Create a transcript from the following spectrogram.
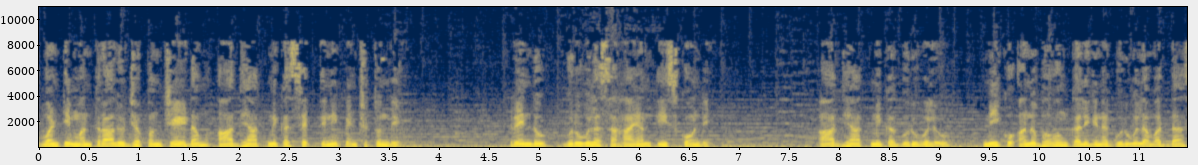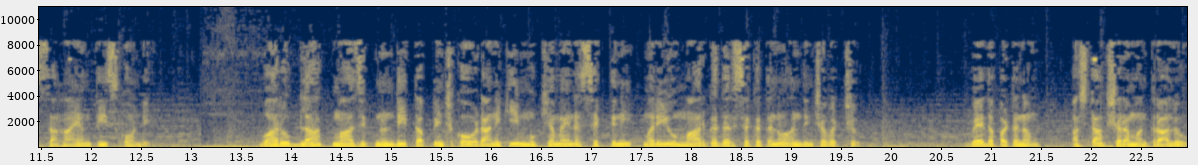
వంటి మంత్రాలు జపం చేయడం ఆధ్యాత్మిక శక్తిని పెంచుతుంది. రెండు గురువుల సహాయం తీసుకోండి. ఆధ్యాత్మిక గురువులు మీకు అనుభవం కలిగిన గురువుల వద్ద సహాయం తీసుకోండి. వారు బ్లాక్ మాజిక్ నుండి తప్పించుకోవడానికి ముఖ్యమైన శక్తిని మరియు మార్గదర్శకతను అందించవచ్చు. వేదపఠనం అష్టాక్షర మంత్రాలు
